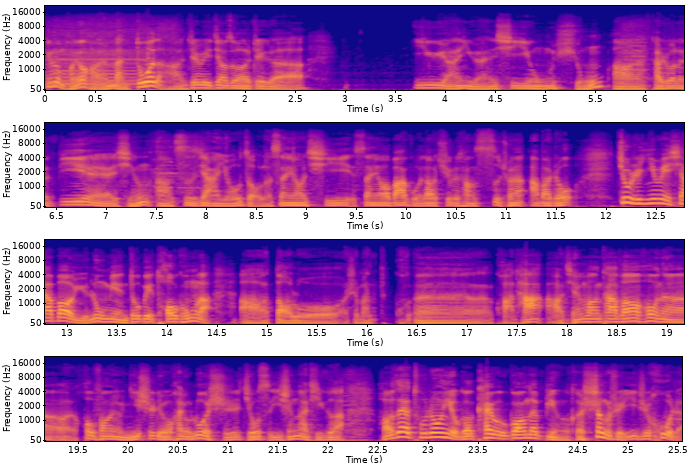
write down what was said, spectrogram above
听众朋友好像蛮多的啊，这位叫做这个。一元元西英雄啊，他说了毕业行啊，自驾游走了三幺七、三幺八国道，去了趟四川阿坝州，就是因为下暴雨，路面都被掏空了啊，道路什么呃垮塌啊，前方塌方后呢，后方有泥石流，还有落石，九死一生啊，T 哥，好在途中有个开过光的饼和圣水一直护着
